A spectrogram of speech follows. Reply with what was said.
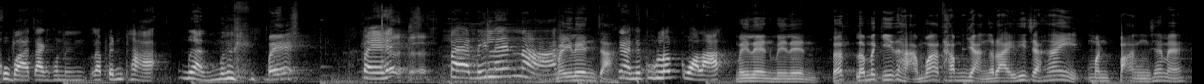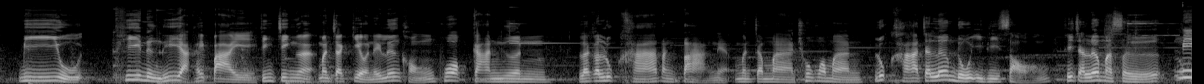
ครูบาอาจารย์คนหนึงแล้วเป็นพระเหมือนมึง เป๊ะ เป๊ะแฟนไม่เล่นนะไม่เล่นจ้ะงานนี้กูเริ่มกลัวละ ไม่เล่นไม่เล่น แล้วแล้วเมื่อกี้ถามว่าทำอย่างไรที่จะให้มันปังใช่ไหมมีอยู่ที่หนึ่งที่อยากให้ไป จริงๆอะมันจะเกี่ยวในเรื่องของพวกการเงิน แล้วก็ลูกค้าต่างๆ เนี่ยมันจะมาช่วงประมาณ ลูกค้าจะเริ่มดู EP 2 ที่จะเริ่มมาซื้อ มี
